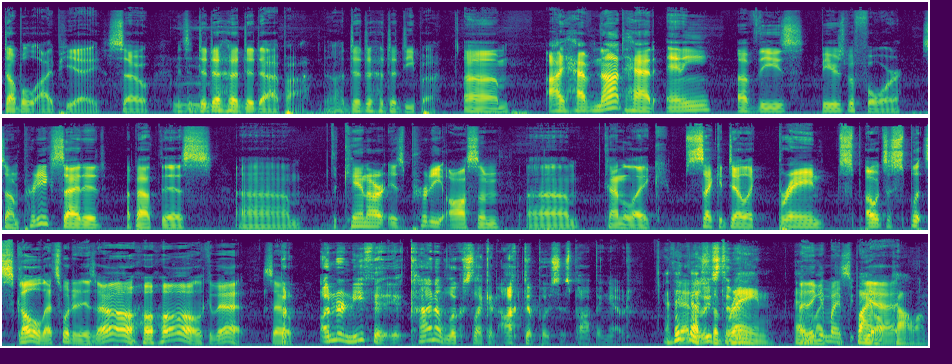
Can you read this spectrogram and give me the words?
double IPA. So it's a Didahadidapa. Um, I have not had any of these beers before, so I'm pretty excited about this. Um, the can art is pretty awesome. Um, kind of like psychedelic brain. sp- Oh, it's a split skull. That's what it is. Oh, ho, ho, look at that. So But underneath it, it kind of looks like an octopus is popping out. I think That that's least the to me. brain and I think it might the be- spinal yeah. column.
